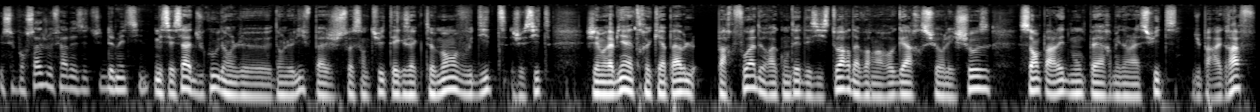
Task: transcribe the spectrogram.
Et c'est pour ça que je vais faire des études de médecine. Mais c'est ça, du coup, dans le, dans le livre, page 68 exactement, vous dites, je cite, J'aimerais bien être capable parfois de raconter des histoires, d'avoir un regard sur les choses sans parler de mon père. Mais dans la suite du paragraphe,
